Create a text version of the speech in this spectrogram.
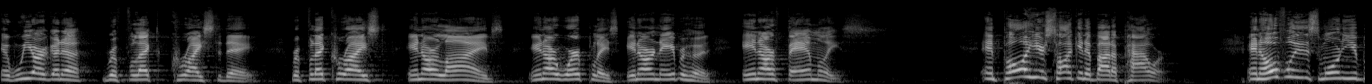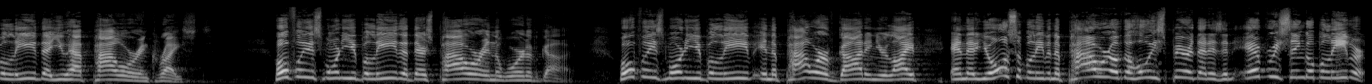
if we are going to reflect Christ today. Reflect Christ in our lives, in our workplace, in our neighborhood, in our families. And Paul here is talking about a power. And hopefully this morning you believe that you have power in Christ. Hopefully, this morning you believe that there's power in the Word of God. Hopefully, this morning you believe in the power of God in your life and that you also believe in the power of the Holy Spirit that is in every single believer.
